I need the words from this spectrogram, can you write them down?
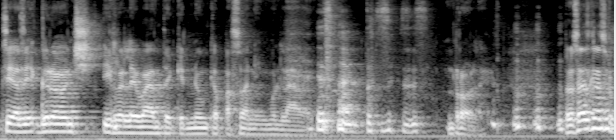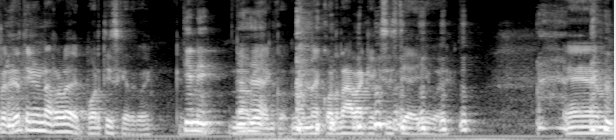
Sí, así, grunge irrelevante que nunca pasó a ningún lado. Exacto. Rola. Pero ¿sabes qué me sorprendió? Tenía una rola de Portishead, güey. Tiene. No, no, había no me acordaba que existía ahí, güey. Em,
